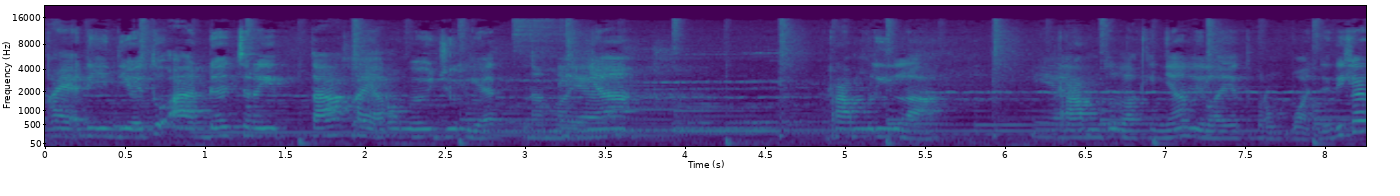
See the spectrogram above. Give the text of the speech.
kayak di India itu ada cerita kayak Romeo Juliet. Namanya Ramlila. Iya. Ram tuh lakinya, Lilanya tuh perempuan. Jadi kan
